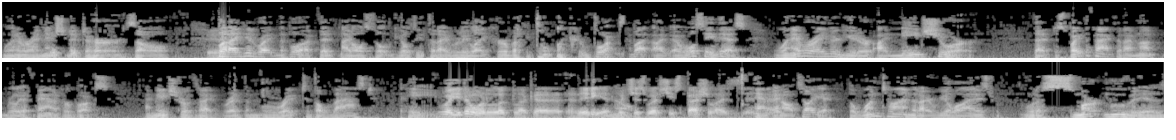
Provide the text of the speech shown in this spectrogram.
whenever I mentioned it to her. So. Yeah. But I did write in the book that I also felt guilty that I really like her, but I don't like her books. But I, I will say this: whenever I interviewed her, I made sure that despite the fact that I'm not really a fan of her books, I made sure that I'd read them right to the last page. Well, you don't want to look like a, an idiot, No. which is what she specializes in. And, right? and I'll tell you, the one time that I realized what a smart move it is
